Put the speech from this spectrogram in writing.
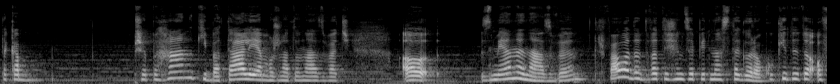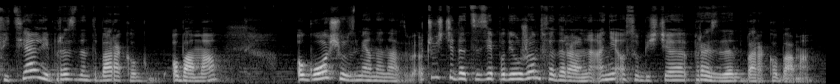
Taka przepychanki, batalia, można to nazwać, o zmianę nazwy trwała do 2015 roku, kiedy to oficjalnie prezydent Barack Obama ogłosił zmianę nazwy. Oczywiście decyzję podjął rząd federalny, a nie osobiście prezydent Barack Obama.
